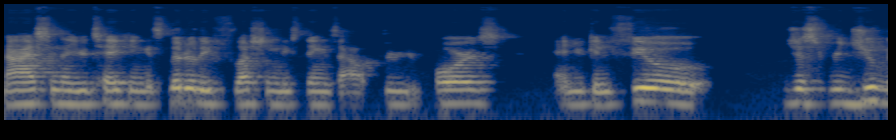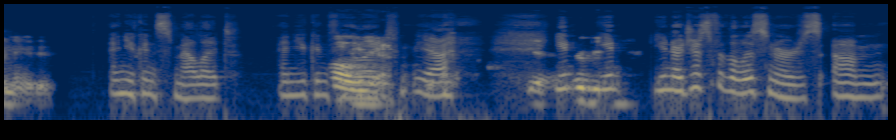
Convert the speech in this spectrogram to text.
niacin that you're taking. It's literally flushing these things out through your pores and you can feel just rejuvenated. And you can smell it and you can oh, feel oh, yeah. it yeah, yeah. You, you, you, know just for the listeners um,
